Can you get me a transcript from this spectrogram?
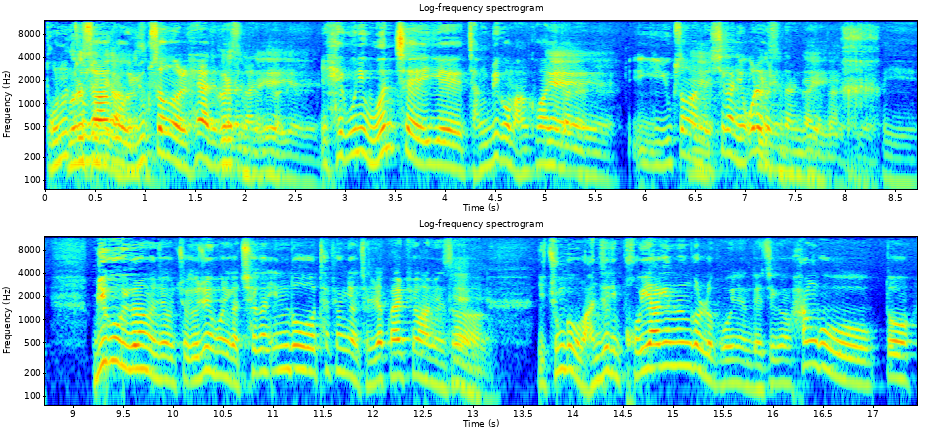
돈을 그렇습니다. 투자하고 그렇습니다. 육성을 해야 된다는 거 그렇습니다. 아닙니까? 예, 예, 예. 이 해군이 원체 이게 장비고 많고 하니까 는 예, 예. 이 육성하는데 예. 시간이 오래. 걸린다는 거 예, 아닙니까? 예, 예. 미국이 그러면 좀 저- 요즘에 보니까 최근 인도 태평양 전략 발표하면서 예, 예. 이 중국을 완전히 포위하는 걸로 보이는데 지금 한국도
